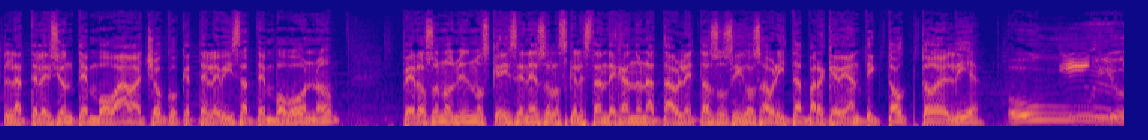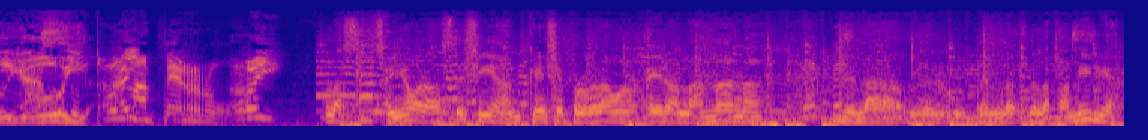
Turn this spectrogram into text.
la televisión te embobaba, Choco, que Televisa te embobó, ¿no? Pero son los mismos que dicen eso los que le están dejando una tableta a sus hijos ahorita para que vean TikTok todo el día. Uy, uy, uy. Toma, perro. Las señoras decían que ese programa era la nana de la, de, la, familia.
